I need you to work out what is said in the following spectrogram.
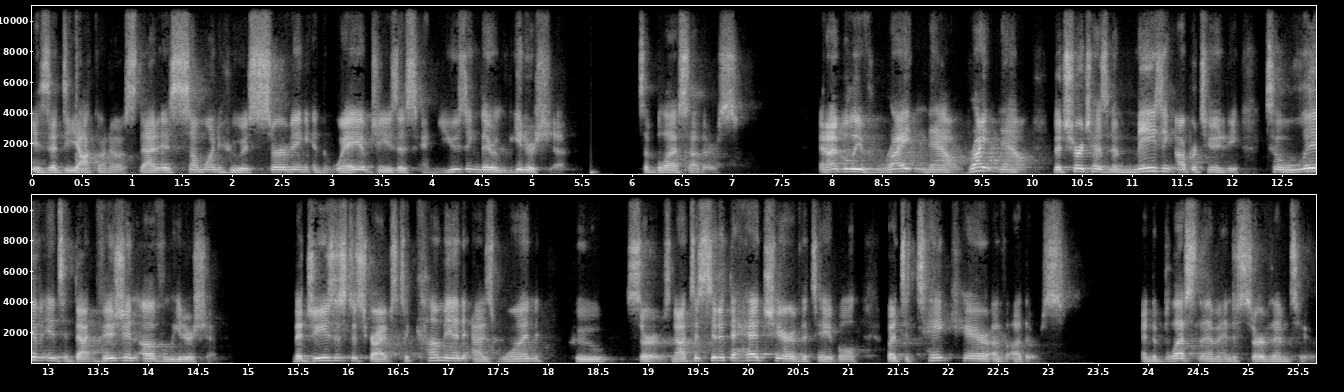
is a diakonos. That is someone who is serving in the way of Jesus and using their leadership to bless others. And I believe right now, right now, the church has an amazing opportunity to live into that vision of leadership that Jesus describes to come in as one who serves, not to sit at the head chair of the table, but to take care of others and to bless them and to serve them too.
